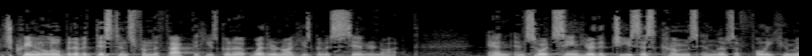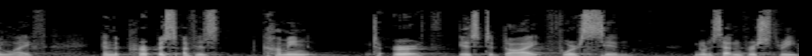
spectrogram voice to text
it's creating a little bit of a distance from the fact that he's going to, whether or not he's going to sin or not. And, and so it's saying here that Jesus comes and lives a fully human life, and the purpose of his coming to earth is to die for sin. Notice that in verse 3?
